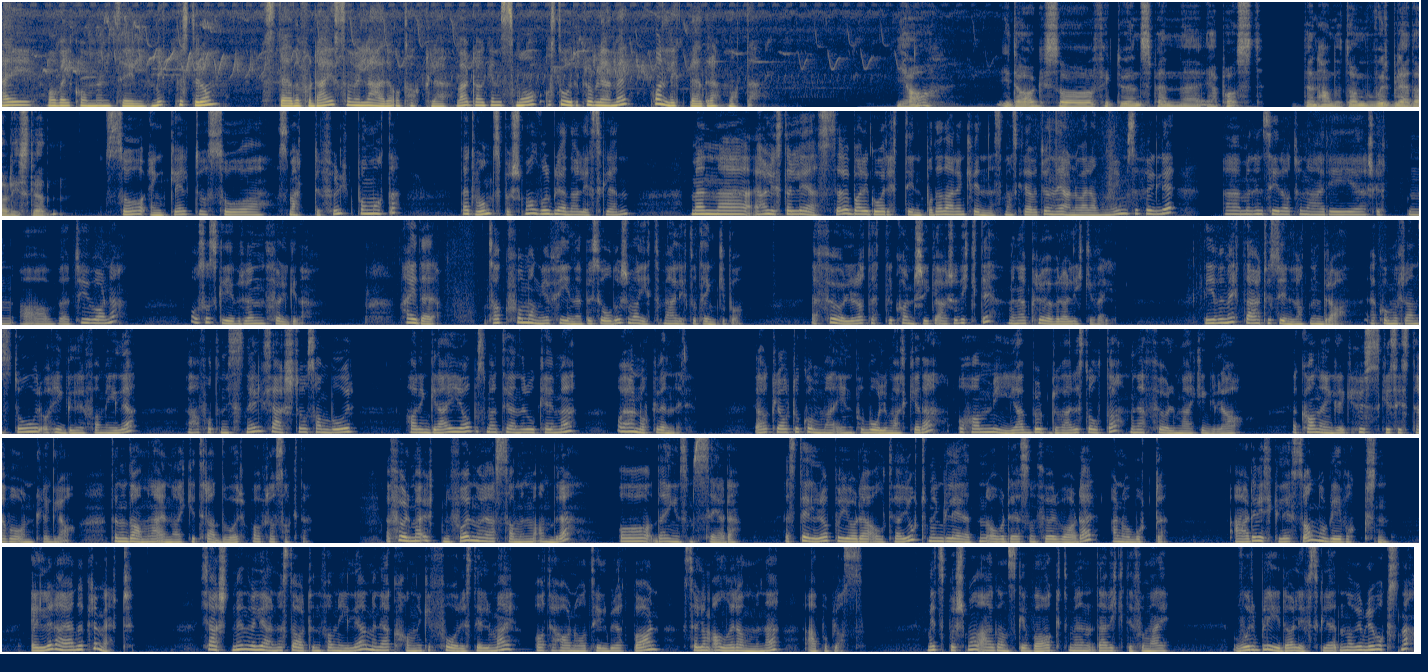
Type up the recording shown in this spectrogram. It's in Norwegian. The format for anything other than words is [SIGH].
Hei og velkommen til Mitt pusterom, stedet for deg som vil lære å takle hverdagens små og store problemer på en litt bedre måte. Ja, i dag så fikk du en spennende e-post. Den handlet om hvor ble det av livsgleden? Så enkelt og så smertefullt, på en måte. Det er et vondt spørsmål, hvor ble det av livsgleden? Men uh, jeg har lyst til å lese, bare gå rett inn på det. Det er en kvinne som har skrevet, hun vil gjerne være anonym, selvfølgelig. Uh, men hun sier at hun er i eh, slutten av 20-årene, og så skriver hun følgende. Hei dere. Takk for mange fine episoder som har gitt meg litt å tenke på. Jeg føler at dette kanskje ikke er så viktig, men jeg prøver allikevel. Livet mitt er tilsynelatende bra. Jeg kommer fra en stor og hyggelig familie. Jeg har fått en snill kjæreste og samboer, har en grei jobb som jeg tjener ok med, og jeg har nok venner. Jeg har klart å komme meg inn på boligmarkedet og har mye jeg burde være stolt av, men jeg føler meg ikke glad. Jeg kan egentlig ikke huske sist jeg var ordentlig glad. Denne damen er ennå ikke 30 år, bare for å ha sagt det. Jeg føler meg utenfor når jeg er sammen med andre, og det er ingen som ser det. Jeg stiller opp og gjør det jeg alltid har gjort, men gleden over det som før var der, er nå borte. Er det virkelig sånn å bli voksen? Eller er jeg deprimert? Kjæresten min vil gjerne starte en familie, men jeg kan ikke forestille meg at jeg har noe å tilby et barn, selv om alle rammene er på plass. Mitt spørsmål er ganske vagt, men det er viktig for meg. Hvor blir det av livsgleden når vi blir voksne?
